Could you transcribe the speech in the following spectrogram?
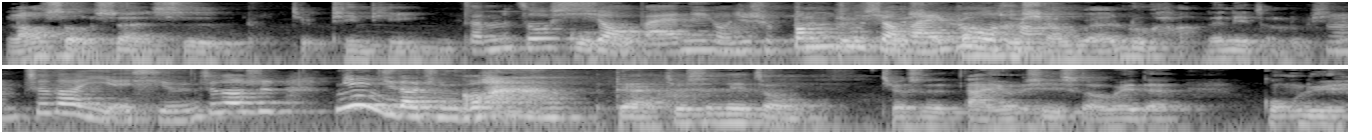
老手算是就听听。咱们走小白那种，就是帮助小白入行帮助小行。白入行的那种路线。嗯，这倒也行，这倒是面积倒挺广。对啊，就是那种就是打游戏所谓的攻略。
